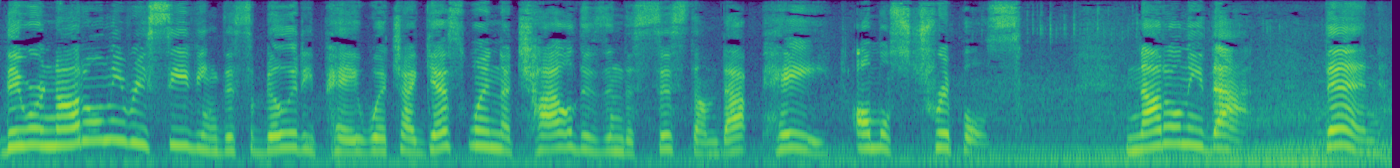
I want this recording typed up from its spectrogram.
They were not only receiving disability pay, which I guess when a child is in the system, that pay almost triples. Not only that, then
